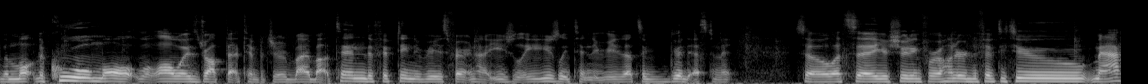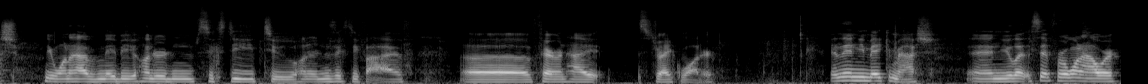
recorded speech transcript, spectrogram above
the malt, the cool malt will always drop that temperature by about 10 to 15 degrees Fahrenheit usually usually 10 degrees. That's a good estimate. So let's say you're shooting for 152 mash. You want to have maybe 160 to 165 uh, Fahrenheit strike water. And then you make your mash and you let it sit for one hour.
